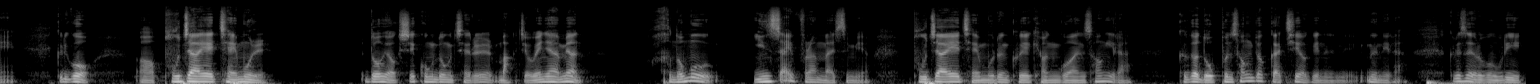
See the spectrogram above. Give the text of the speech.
예. 그리고 어, 부자의 재물도 역시 공동체를 막죠. 왜냐하면 아, 너무 인사이프한 말씀이에요. 부자의 재물은 그의 견고한 성이라. 그가 높은 성벽같이 여기느니라. 그래서 여러분 우리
